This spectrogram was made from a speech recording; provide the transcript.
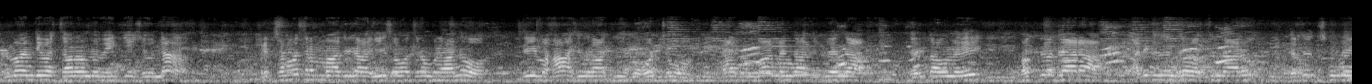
హనుమాన్ దేవస్థానంలో వేయించేసి ఉన్న ప్రతి సంవత్సరం మాదిరిగా ఈ సంవత్సరం కూడాను శ్రీ మహాశివరాత్రి మహోత్సవం చాలా బ్రహ్మాండంగా దివ్యంగా జరుగుతూ ఉన్నది. భక్తుల ద్వారా అధిక సంఖ్యలో వస్తున్నారు దర్శించుకునే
